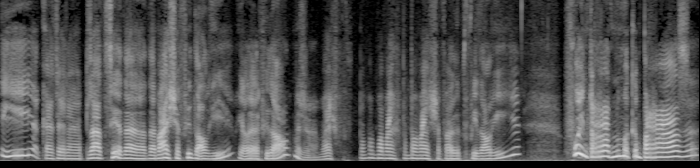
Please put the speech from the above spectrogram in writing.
e, quer dizer, apesar de ser da, da baixa fidalguia, ele era fidalgo, mas baixa, baixa fidalguia, foi enterrado numa campa rasa,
